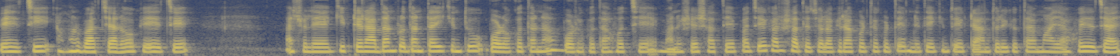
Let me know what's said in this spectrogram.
পেয়েছি, আমার বাচ্চারাও পেয়েছে। আসলে গিফটের আদান প্রদানটাই কিন্তু বড় কথা না, বড় কথা হচ্ছে মানুষের সাথে বা যে কারোর সাথে চলাফেরা করতে করতে এমনিতেই কিন্তু একটা আন্তরিকতা মায়া হয়ে যায়।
